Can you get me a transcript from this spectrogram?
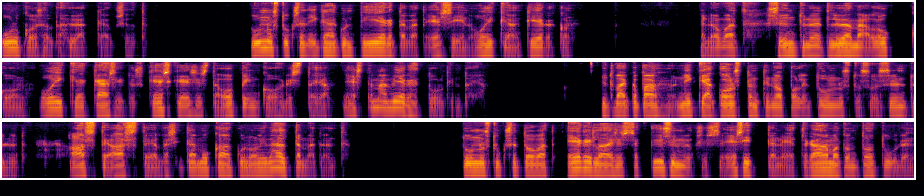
ulkoiselta hyökkäykseltä. Tunnustukset ikään kuin piirtävät esiin oikean kirkon. Ja ne ovat syntyneet lyömään lukkoon oikea käsitys keskeisistä opinkohdista ja estämään virhetulkintoja. Nyt vaikkapa Nikea Konstantinopolin tunnustus on syntynyt aste asteelta sitä mukaan, kun oli välttämätöntä. Tunnustukset ovat erilaisissa kysymyksissä esittäneet raamaton totuuden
